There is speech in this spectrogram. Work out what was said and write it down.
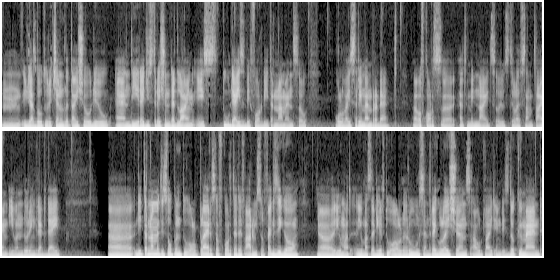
Um, you just go to the channel that I showed you and the registration deadline is two days before the tournament, so always remember that. Uh, of course, uh, at midnight, so you still have some time even during that day. Uh, the tournament is open to all players, of course, that have armies of Exigo. Uh, you, must, you must adhere to all the rules and regulations outlined in this document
